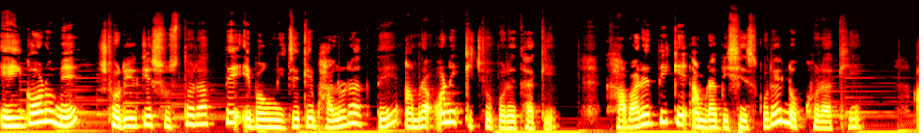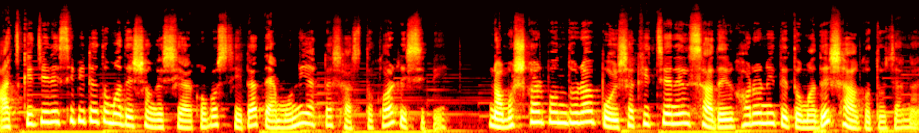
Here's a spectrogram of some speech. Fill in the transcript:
এই গরমে শরীরকে সুস্থ রাখতে এবং নিজেকে ভালো রাখতে আমরা অনেক কিছু করে থাকি। খাবারের দিকে আমরা বিশেষ করে লক্ষ্য রাখি। আজকে যে রেসিপিটা তোমাদের সঙ্গে শেয়ার করব সেটা তেমনই একটা স্বাস্থ্যকর রেসিপি নমস্কার বন্ধুরা, বৈশাখীর চ্যানেল স্বাদের ঘরণীতে তোমাদের স্বাগত জানাই।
